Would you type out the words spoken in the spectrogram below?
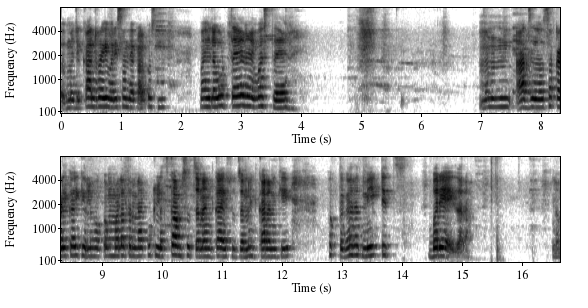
म्हणजे काल रविवारी संध्याकाळपासून बाईला उठता येई नाही बसता येई नाही. म्हणून आज सकाळी काय केलं हो का मला तर नाही कुठलंच काम सुचन आणि काय सुचन नाही कारण की फक्त घरात मी एकटीच बरी आहे जरा. हो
